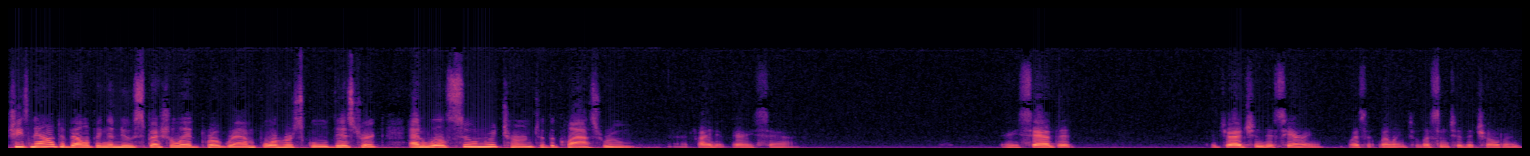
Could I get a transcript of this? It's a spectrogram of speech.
She's now developing a new special ed program for her school district and will soon return to the classroom. I find it very sad. Very sad that the judge in this hearing wasn't willing to listen to the children,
